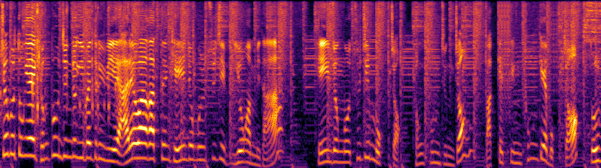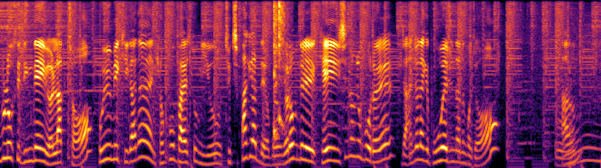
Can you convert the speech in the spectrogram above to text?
시험을 통해 경품 증정 이벤트를 위해 아래와 같은 개인정보를 수집 이용합니다. 개인정보 수집 목적, 경품 증정, 마케팅 통계 목적, 로블록스 닉네임 연락처, 보유 및 기간은 경품 발송 이후 즉시 파기한대요. 뭐 여러분들의 개인 신원 정보를 이제 안전하게 보호해준다는 거죠. 다음.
